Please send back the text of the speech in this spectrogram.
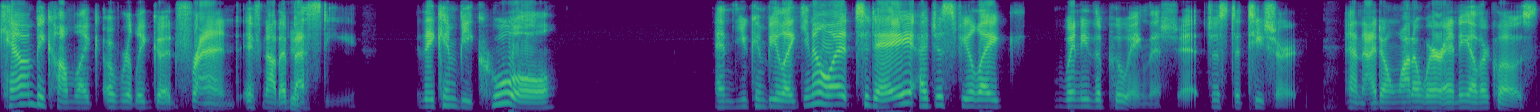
can become like a really good friend, if not a Yeah. bestie, they can be cool. And you can be like, you know what? Today I just feel like Winnie the Poohing this shit, just a t-shirt, and I don't want to wear any other clothes.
